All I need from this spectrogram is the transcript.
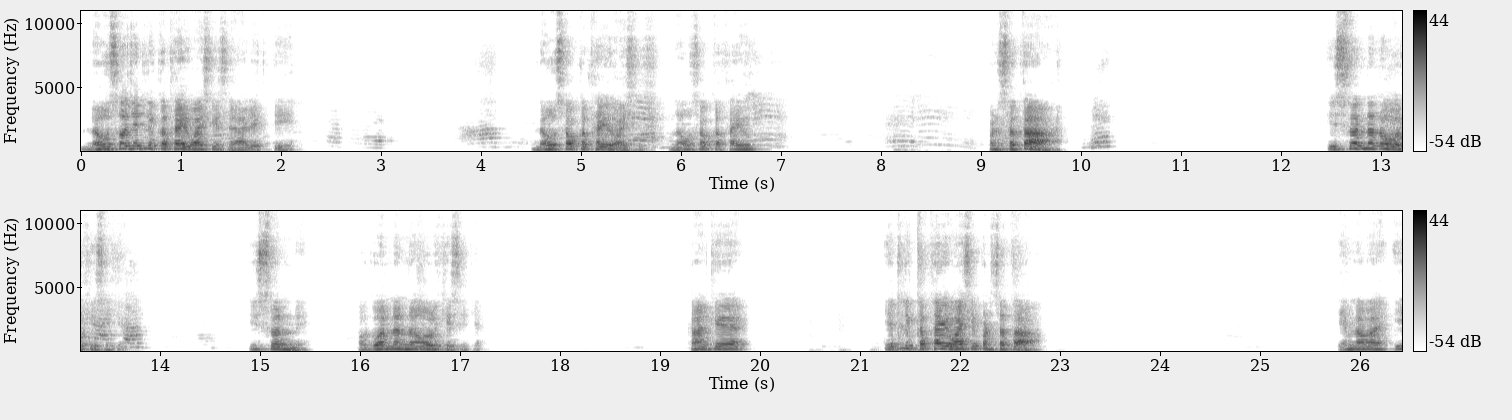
નવસો જેટલી કથાઈ વાંચી છે આ વ્યક્તિએ નવસો કથાઈ વાંચી છે. નવસો કથાઈ પણ છતાં ઈશ્વરને ન ઓળખી શક્યા. ઈશ્વરને ભગવાનને ન ઓળખી શક્યા. કારણ કે એટલી કથાઓ વાંચી પણ છતાં એમનામાં એ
